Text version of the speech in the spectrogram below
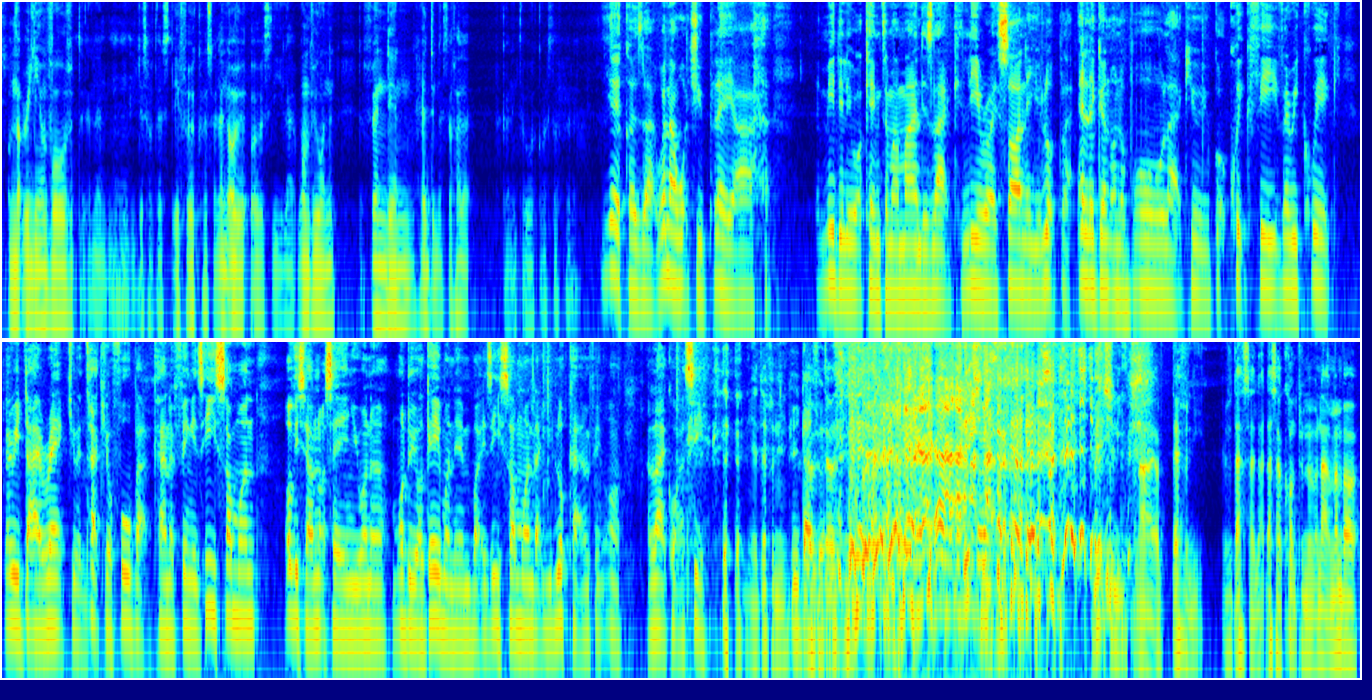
I'm not really involved, and then you just have to stay focused. And then obviously like one v one defending, heading and stuff like that. I need to work on stuff like that. Yeah, because like when I watch you play, uh, immediately what came to my mind is like Leroy Sane. You look like elegant on the ball, like you you've got quick feet, very quick, very direct. You hmm. attack your fullback kind of thing. Is he someone? Obviously, I'm not saying you want to model your game on him, but is he someone that you look at and think, oh, I like what I see? Yeah, definitely. Who doesn't? That was- literally, nah, definitely. If that's a like, that's a compliment. And I remember,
